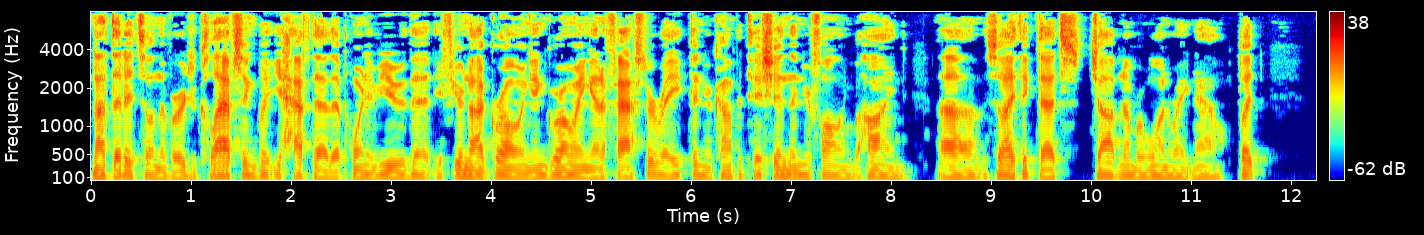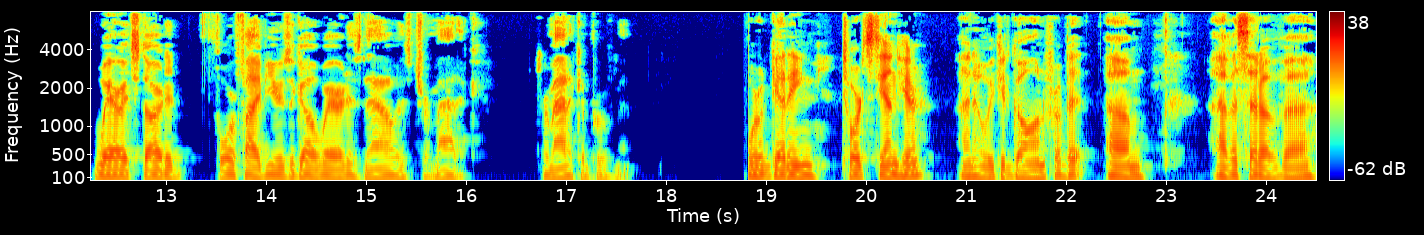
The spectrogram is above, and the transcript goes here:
Not that it's on the verge of collapsing, but you have to have that point of view that if you're not growing and growing at a faster rate than your competition, then you're falling behind. Uh, so I think that's job number one right now. But where it started four or five years ago, where it is now is dramatic, dramatic improvement. We're getting towards the end here. I know we could go on for a bit. Um, I have a set of uh,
